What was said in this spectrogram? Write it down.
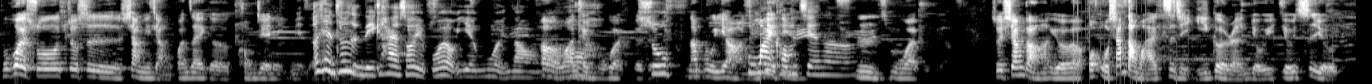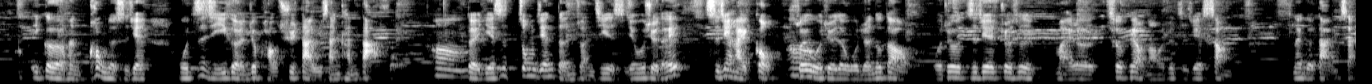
不会说就是像你讲关在一个空间里面而且就是离开的时候也不会有烟味，你知道吗？嗯完全哦不会，对对对舒服那不一样，户外空间啊，嗯，户外不一样。所以香港有我我香港我还自己一个人有一有一次有一个很空的时间，我自己一个人就跑去大屿山看大佛。嗯，对，也是中间等转机的时间，我觉得哎时间还够，所以嗯我觉得我人都到了，我就直接就是买了车票，然后我就直接上那个大屿山，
